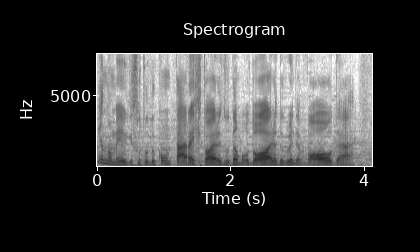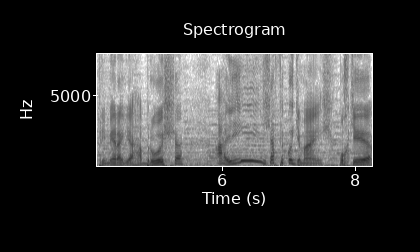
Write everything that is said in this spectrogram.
E no meio disso tudo contar a história do Dumbledore, do Grindelwald, da Primeira Guerra Bruxa. Aí já ficou demais, porque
